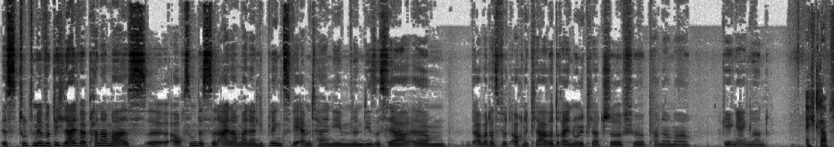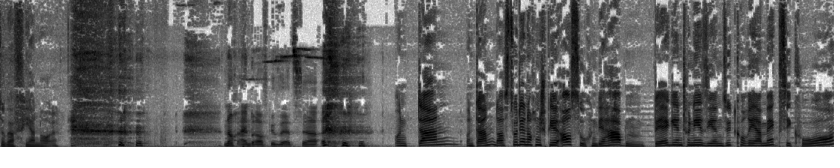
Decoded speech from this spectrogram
Es tut mir wirklich leid, weil Panama ist äh, auch so ein bisschen einer meiner Lieblings-WM-Teilnehmenden dieses Jahr. Ähm, aber das wird auch eine klare 3-0-Klatsche für Panama gegen England. Ich glaube sogar 4-0. noch einen draufgesetzt, ja. Und dann, und dann darfst du dir noch ein Spiel aussuchen. Wir haben Belgien, Tunesien, Südkorea, Mexiko,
